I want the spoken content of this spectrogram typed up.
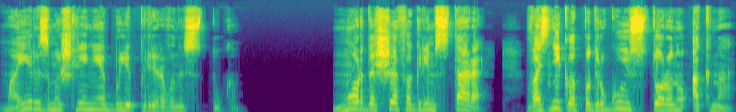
Мои размышления были прерваны стуком. Морда шефа Гримстара возникла по другую сторону окна.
